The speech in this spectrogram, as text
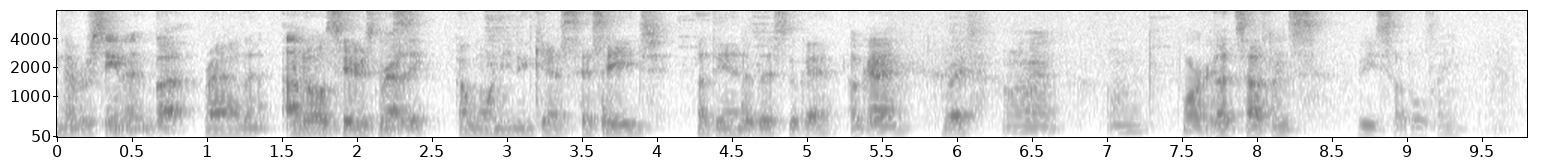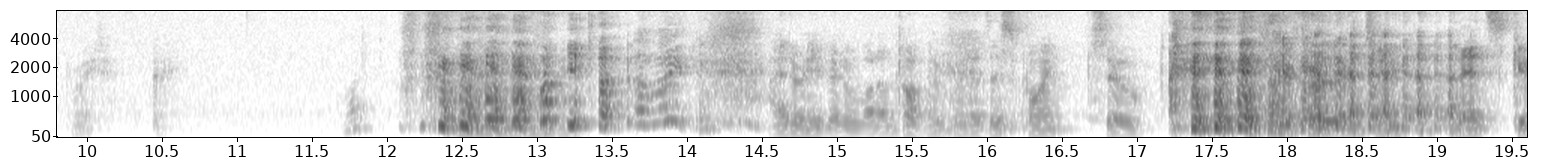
never seen it, but Right, then. In I'm all seriousness, ready. I want you to guess his age at the end of this. Okay. okay. Right. Alright. I'm worried. That's Athan's wee subtle thing. Right. Okay. what are you talking about? I don't even know what I'm talking about at this point. So, without further ado, let's go.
